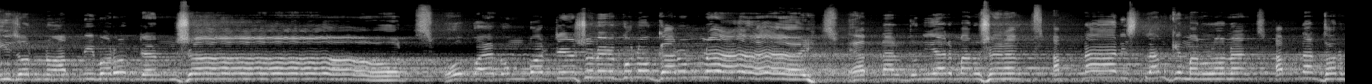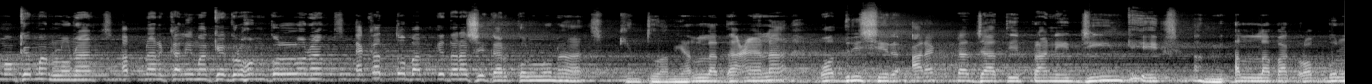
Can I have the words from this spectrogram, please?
এই জন্য আপনি বড় টেনশন। ও পয়গম্বর, টেনশনের কোনো কারণ নাই। আপনার দুনিয়ার মানুষেরা, আপনার ইসলামকে মানল না, আপনার ধর্মকে মানল না, আপনার কালিমাকে গ্রহণ করল না। একাত্মবাদকে তারা স্বীকার করল না। কিন্তু আমি আল্লাহ তাআলা অদৃশ্যের আর একটা জাতি প্রাণী জিনকে আমি আল্লাহ পাক রব্বুল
